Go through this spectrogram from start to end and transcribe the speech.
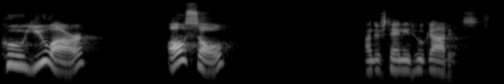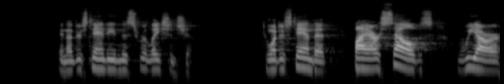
who you are, also understanding who God is, and understanding this relationship. To understand that by ourselves, we are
